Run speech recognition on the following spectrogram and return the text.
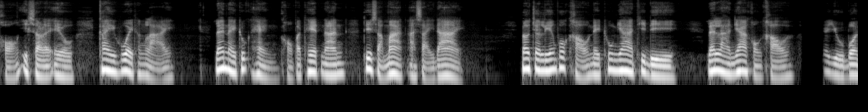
ของอิสราเอลใกล้ห้วยทั้งหลาย และในทุกแห่งของประเทศนั้นที่สามารถอาศัยได้ เราจะเลี้ยงพวกเขาในทุ่งหญ้าที่ดี และลานหญ้าของเขาจะอยู่บน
